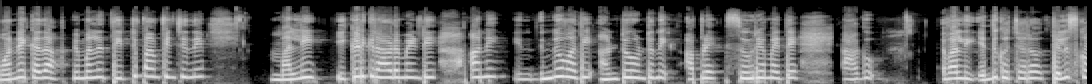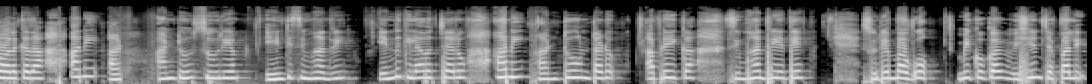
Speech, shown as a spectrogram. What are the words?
మొన్నే కదా మిమ్మల్ని తిట్టి పంపించింది. మళ్ళీ ఇక్కడికి రావడం ఏంటి? అని ఇందుమతి అంటూ ఉంటుంది. అప్పుడే సూర్యం అయితే ఆగు వాళ్ళు ఎందుకు వచ్చారో తెలుసుకోవాలి కదా అని అంటూ సూర్యం ఏంటి సింహాద్రి? ఎందుకు ఇలా వచ్చారు? అని అంటూ ఉంటాడు. అప్పుడే ఇక సింహాద్రి అయితే సూర్యం బాబు మీకు ఒక విషయం చెప్పాలి.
